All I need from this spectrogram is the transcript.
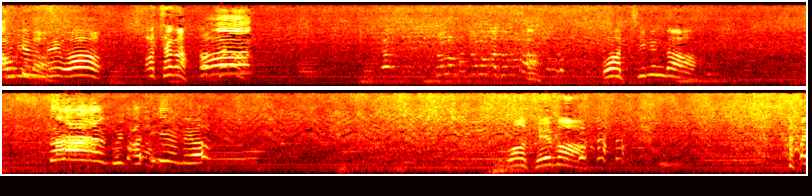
다 웃겠는데, 와. 아, 차가. 아! 와, 지린다. 아! 물다 튀기는데요? 와 대박. 아,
